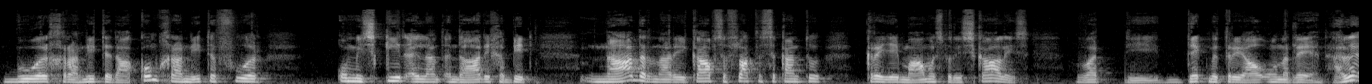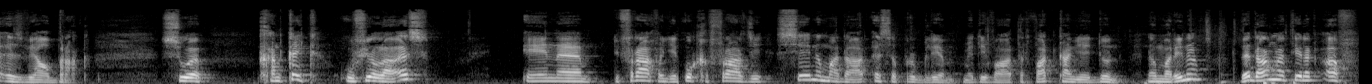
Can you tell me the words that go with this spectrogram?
bo graniete. Daar kom graniete voor om die skiereiland in daardie gebied. Nader na die Kaapse vlakte se kant toe kry jy mamas vir die skalies wat die dekmateriaal onder lê en hulle is wel brak. So gaan kyk hoeveel daar is. En uh die vraag wat jy ook gevra het, sê nou maar daar is 'n probleem met die water. Wat kan jy doen? Nou Marina, dit hang natuurlik af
